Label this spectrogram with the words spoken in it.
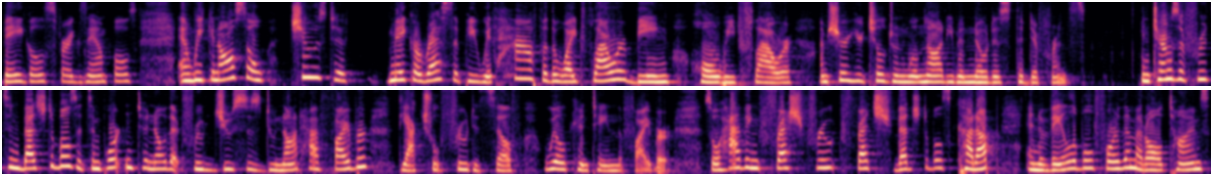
bagels, for examples. And we can also choose to make a recipe with half of the white flour being whole wheat flour. I'm sure your children will not even notice the difference. In terms of fruits and vegetables, it's important to know that fruit juices do not have fiber. The actual fruit itself will contain the fiber. So having fresh fruit, fresh vegetables cut up and available for them at all times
